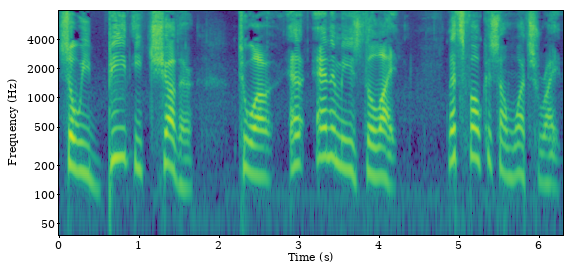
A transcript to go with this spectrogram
so we beat each other to our enemy's delight. Let's focus on what's right.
